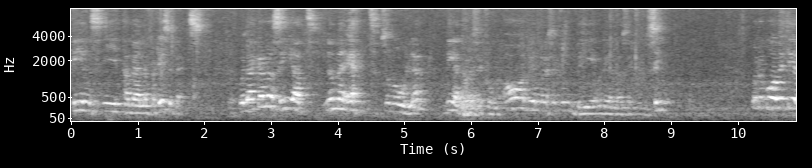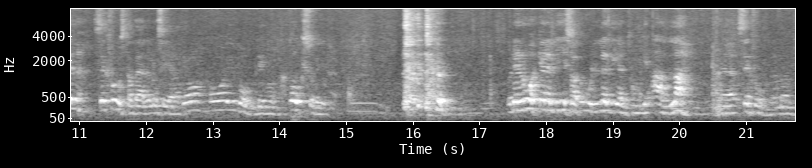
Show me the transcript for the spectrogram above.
finns i tabellen Participants. Och där kan man se att nummer ett, som var Olle, deltar i sektion A, deltar i sektion B och deltar i sektion C. Och då går vi till sektionstabellen och ser att jag A är ju bowling och, och så vidare. Och det råkade bli så att Olle deltog i alla eh, sektioner, men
